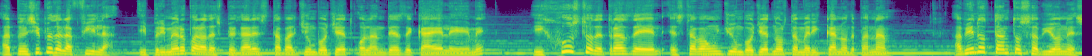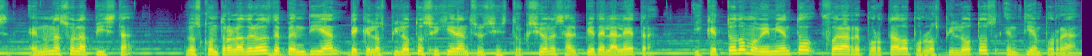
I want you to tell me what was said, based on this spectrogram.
Al principio de la fila y primero para despegar estaba el jumbojet holandés de KLM y justo detrás de él estaba un jumbojet norteamericano de Panam. Habiendo tantos aviones en una sola pista, los controladores dependían de que los pilotos siguieran sus instrucciones al pie de la letra y que todo movimiento fuera reportado por los pilotos en tiempo real.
